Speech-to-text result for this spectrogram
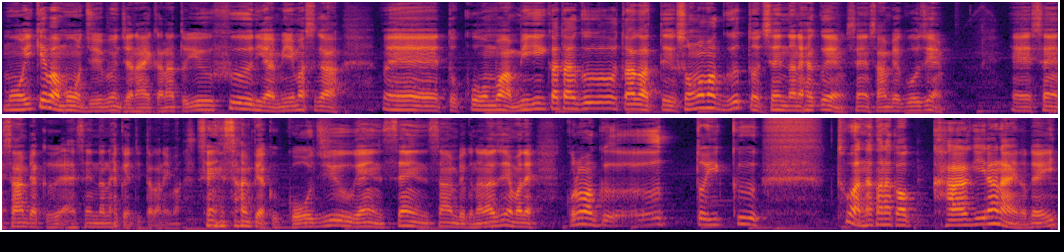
もう行けばもう十分じゃないかなというふうには見えますが、えー、っと、こう、まあ、右肩ぐーっと上がって、そのままぐっと1700円、1350円、えー、1300、えー、1700円って言ったかな、今。1350円、1370円まで、このままぐーっと行くとはなかなか限らないので、一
